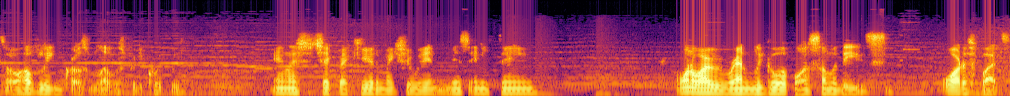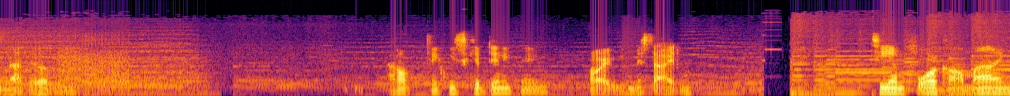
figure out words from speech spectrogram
So hopefully he can grow some levels pretty quickly. And let's just check back here to make sure we didn't miss anything. I wonder why we randomly go up on some of these water spots and not the other one. I don't think we skipped anything. Alright, we missed the item. TM4 Calm Mind.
